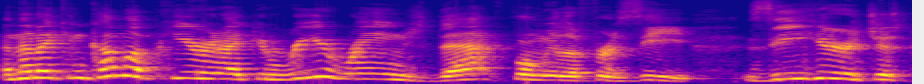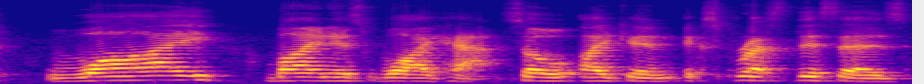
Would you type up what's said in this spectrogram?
And then I can come up here and I can rearrange that formula for z. z here is just y minus y hat. So I can express this as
